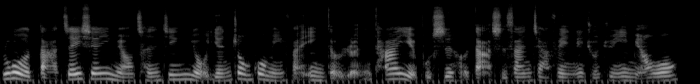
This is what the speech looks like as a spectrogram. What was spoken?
如果打这些疫苗曾经有严重过敏反应的人，他也不适合打十三价肺炎链球菌疫苗哦。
